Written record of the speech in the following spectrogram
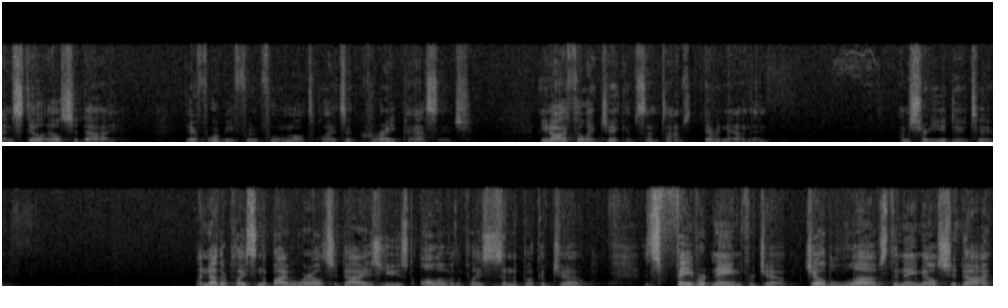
I'm still El Shaddai. Therefore, be fruitful and multiply. It's a great passage. You know, I feel like Jacob sometimes, every now and then. I'm sure you do too. Another place in the Bible where El Shaddai is used all over the place is in the book of Job. It's favorite name for Job. Job loves the name El Shaddai.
